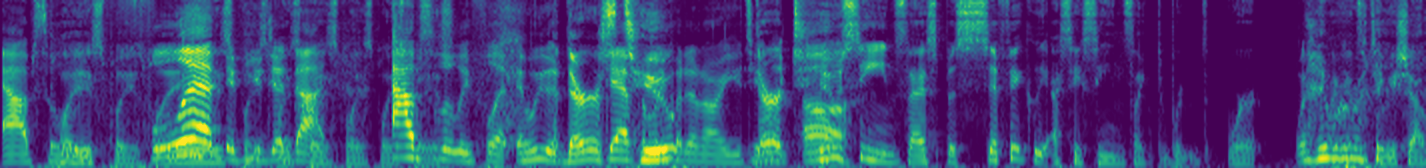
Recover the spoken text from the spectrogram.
absolutely Please, please, flip please, if you did please, that. please, please, please, absolutely flip, and we would There's definitely two- put it on our YouTube. There are Like, two oh. scenes that I specifically I say scenes like we're, we're like it's a TV show.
